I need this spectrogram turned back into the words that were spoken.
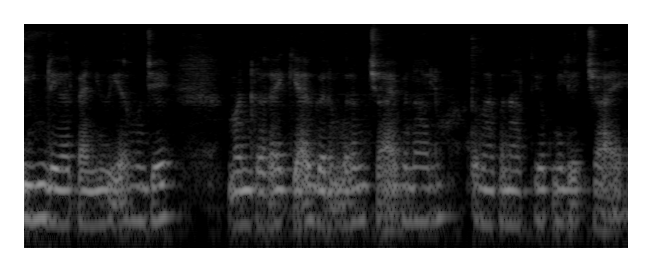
तीन लेयर पहनी हुई है। मुझे मन कर रहा है कि यार गरम गरम चाय बना लूँ। तो मैं बनाती हूँ अपने लिए चाय।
